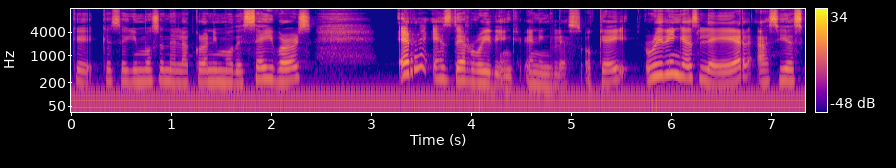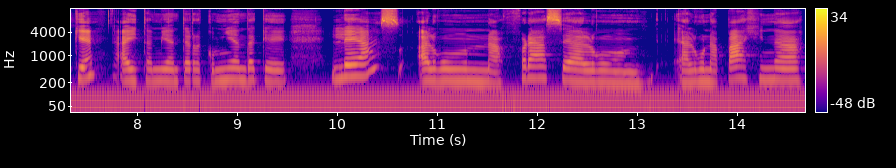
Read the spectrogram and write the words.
que, que seguimos en el acrónimo de Savers R es de reading en inglés, ¿ok? Reading es leer, así es que ahí también te recomienda que leas alguna frase, algún, alguna página,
